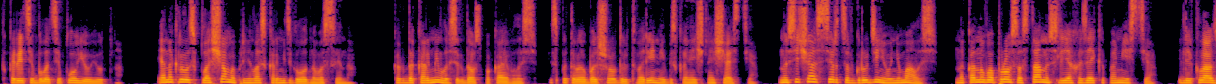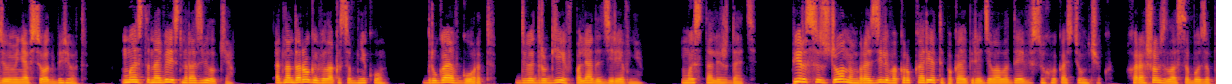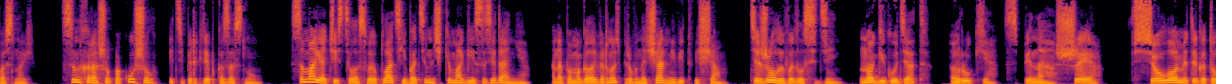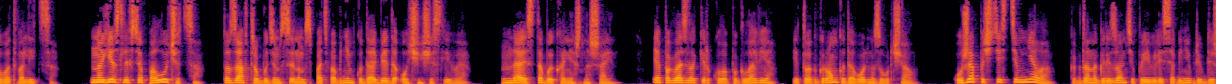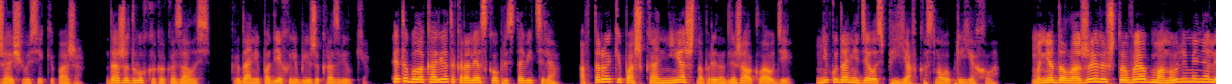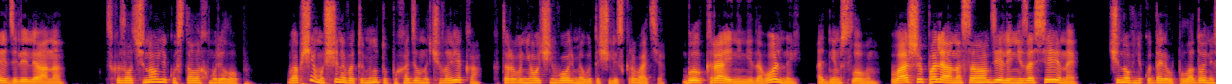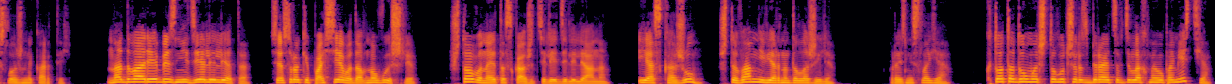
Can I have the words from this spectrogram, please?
В карете было тепло и уютно. Я накрылась плащом и принялась кормить голодного сына. Когда кормила, всегда успокаивалась, испытывая большое удовлетворение и бесконечное счастье. Но сейчас сердце в груди не унималось. На кону вопрос, останусь ли я хозяйкой поместья, или Клаудия у меня все отберет. Мы остановились на развилке. Одна дорога вела к особняку, другая в город, две другие в поля до деревни. Мы стали ждать. Пирс с Джоном бразили вокруг кареты, пока я переодевала Дэви в сухой костюмчик. Хорошо взяла с собой запасной. Сын хорошо покушал и теперь крепко заснул. Сама я очистила свое платье и ботиночки магии созидания. Она помогала вернуть первоначальный вид вещам. Тяжелый выдался день. Ноги гудят. Руки, спина, шея. Все ломит и готово отвалиться. Но если все получится, то завтра будем с сыном спать в обнимку до обеда очень счастливые. Да, и с тобой, конечно, Шайн. Я погладила Киркула по голове, и тот громко довольно заурчал. Уже почти стемнело, когда на горизонте появились огни приближающегося экипажа. Даже двух, как оказалось, когда они подъехали ближе к развилке. Это была карета королевского представителя, а второй экипаж, конечно, принадлежал Клаудии. Никуда не делась пиявка, снова приехала. «Мне доложили, что вы обманули меня, леди Лилиана», — сказал чиновник, устало хмуря лоб. Вообще, мужчина в эту минуту походил на человека, которого не очень вовремя вытащили из кровати. Был крайне недовольный, одним словом. «Ваши поля на самом деле не засеяны?» Чиновник ударил по ладони сложенной картой. «На дворе без недели лета. Все сроки посева давно вышли. Что вы на это скажете, леди Лилиана?» «Я скажу, что вам неверно доложили», — произнесла я. «Кто-то думает, что лучше разбирается в делах моего поместья?»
